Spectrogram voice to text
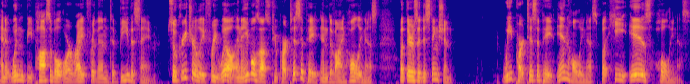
and it wouldn't be possible or right for them to be the same. So, creaturely free will enables us to participate in divine holiness, but there's a distinction we participate in holiness, but He is holiness.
